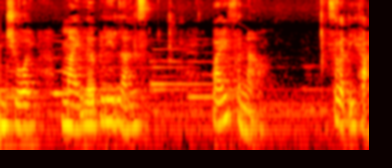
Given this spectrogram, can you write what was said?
enjoy my lovely lunch bye for now สวัสดีค่ะ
